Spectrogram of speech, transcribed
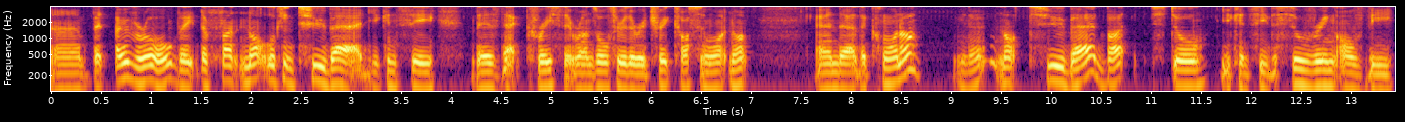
Uh, but overall, the, the front not looking too bad. You can see there's that crease that runs all through the retreat costs and whatnot. And uh, the corner, you know, not too bad, but still you can see the silvering of the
